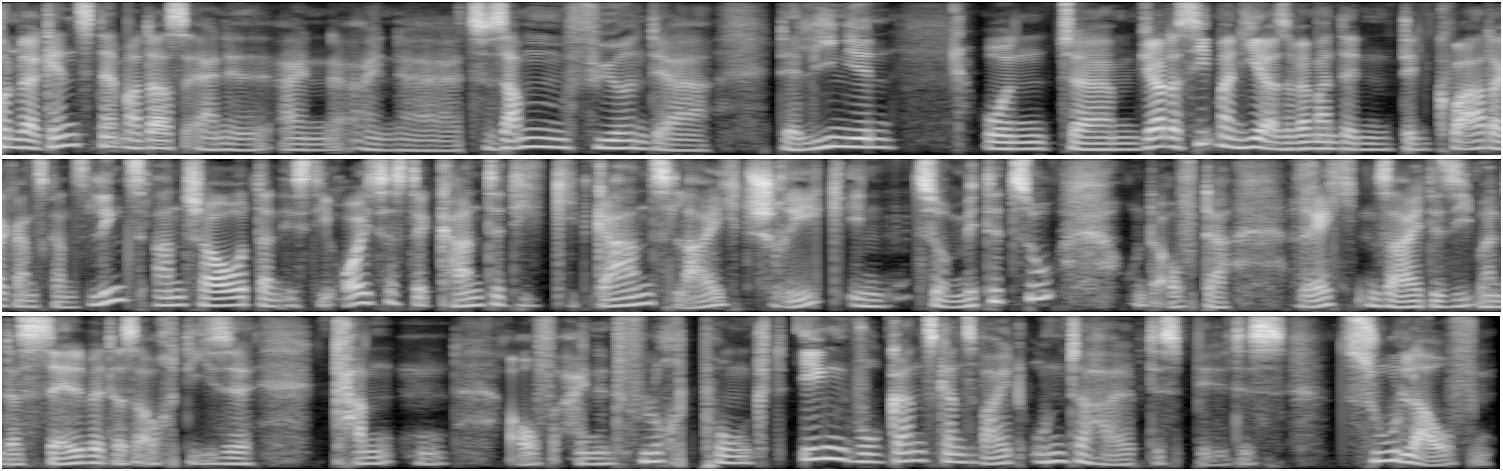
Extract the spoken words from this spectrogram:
Konvergenz nennt man das, eine, ein, ein Zusammenführen der, der Linien. Und ähm, ja, das sieht man hier. Also wenn man den, den Quader ganz, ganz links anschaut, dann ist die äußerste Kante, die geht ganz leicht schräg in, zur Mitte zu. Und auf der rechten Seite sieht man dasselbe, dass auch diese Kanten auf einen Fluchtpunkt irgendwo ganz, ganz weit unterhalb des Bildes zulaufen.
